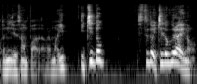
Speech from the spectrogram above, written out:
と23%だからまあい一度湿度1度ぐらいの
